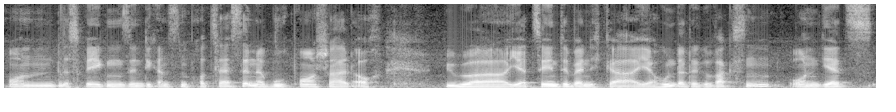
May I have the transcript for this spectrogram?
Und deswegen sind die ganzen Prozesse in der Buchbranche halt auch über Jahrzehnte, wenn nicht gar Jahrhunderte gewachsen. Und jetzt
